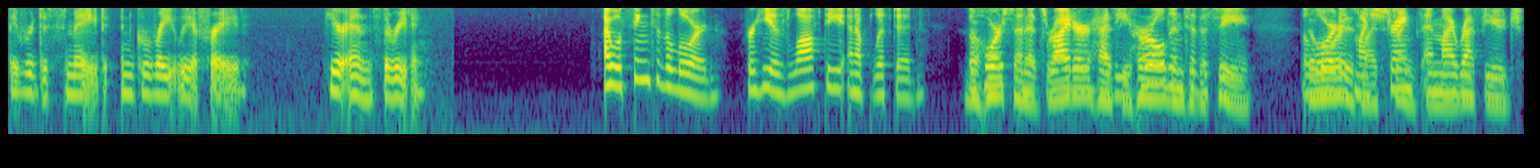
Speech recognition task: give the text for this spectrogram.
they were dismayed and greatly afraid. Here ends the reading. I will sing to the Lord, for he is lofty and uplifted. The, horse and its rider has he hurled into the sea. The Lord is my strength and my refuge.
